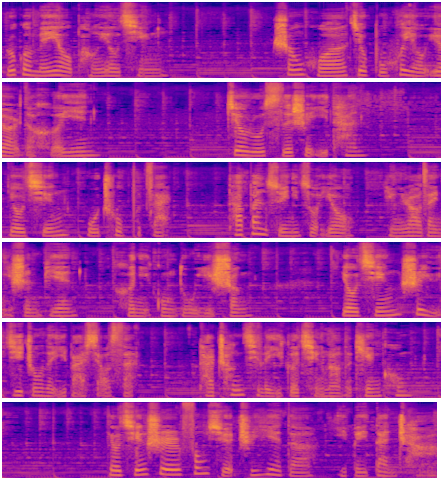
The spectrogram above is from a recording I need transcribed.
如果没有朋友情，生活就不会有悦耳的和音。就如死水一滩。友情无处不在，它伴随你左右，萦绕在你身边，和你共度一生。友情是雨季中的一把小伞，它撑起了一个晴朗的天空。友情是风雪之夜的一杯淡茶，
